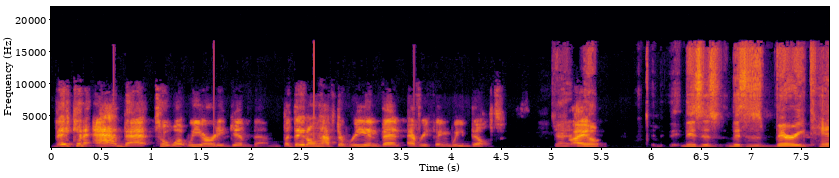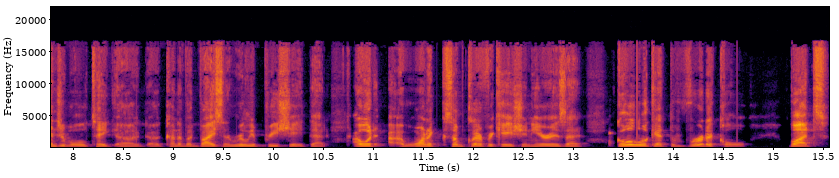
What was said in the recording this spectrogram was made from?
they can add that to what we already give them, but they don't have to reinvent everything we built. Yeah, right. This is this is very tangible take uh, uh, kind of advice and i really appreciate that i would i want some clarification here is that go look at the vertical but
